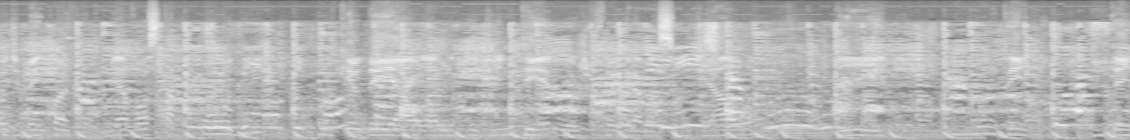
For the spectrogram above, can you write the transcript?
o de a. Minha voz tá podre, porque eu dei aula no dia inteiro, hoje foi gravação de aula, e não tem, não tem.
